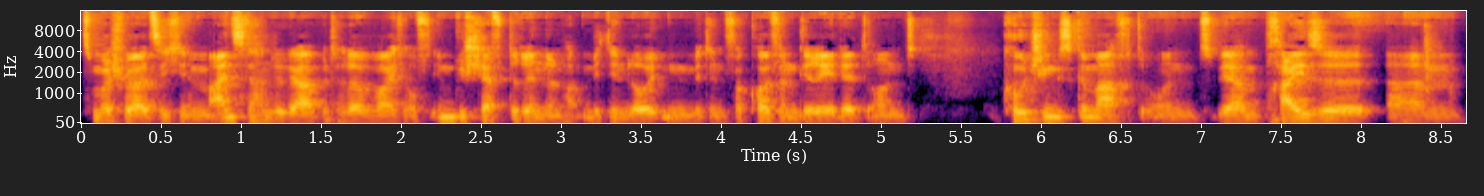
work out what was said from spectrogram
zum Beispiel, als ich im Einzelhandel gearbeitet habe, war ich oft im Geschäft drin und habe mit den Leuten, mit den Verkäufern geredet und Coachings gemacht und wir haben Preise, ähm,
